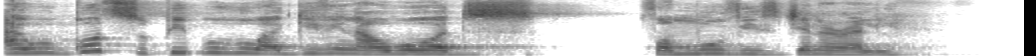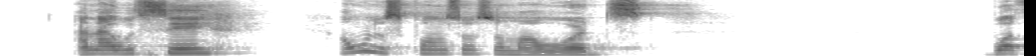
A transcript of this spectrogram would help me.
I will go to people who are giving awards for movies generally. And I would say, I want to sponsor some awards. But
